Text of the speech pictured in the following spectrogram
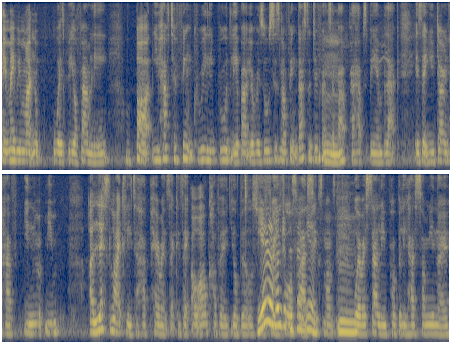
it maybe might not always be your family but you have to think really broadly about your resources and i think that's the difference about perhaps being black is that you don't have you, you are less likely to have parents that can say oh i'll cover your bills for Yeah, three, four, 100%, five, yeah. six months whereas sally probably has some you know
